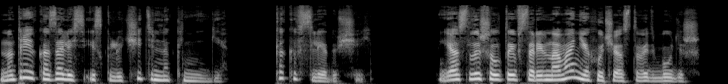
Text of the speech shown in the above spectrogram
Внутри оказались исключительно книги, как и в следующей. «Я слышал, ты в соревнованиях участвовать будешь?»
